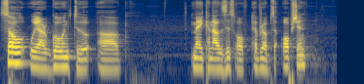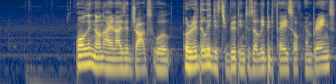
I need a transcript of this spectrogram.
So we are going to uh, make analysis of every of the option. Only non-ionized drugs will readily distribute into the lipid phase of membranes.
